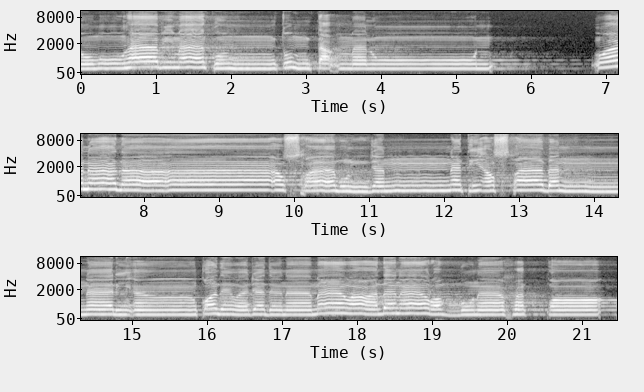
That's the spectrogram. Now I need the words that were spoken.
أورثتموها بما كنتم تعملون ونادى أصحاب الجنة أصحاب النار أن قد وجدنا ما وعدنا ربنا حقا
